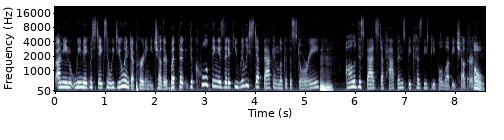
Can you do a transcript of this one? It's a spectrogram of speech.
I mean, we make mistakes and we do end up hurting each other. But the, the cool thing is that if you really step back and look at the story, all of this bad stuff happens because these people love each other. Oh,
